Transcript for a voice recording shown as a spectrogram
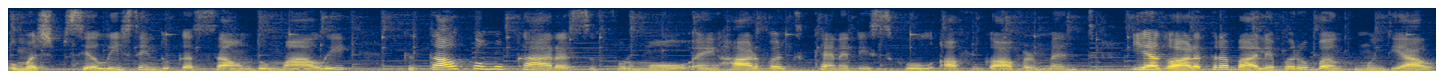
uma especialista em educação do Mali que, tal como Cara, se formou em Harvard Kennedy School of Government e agora trabalha para o Banco Mundial.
